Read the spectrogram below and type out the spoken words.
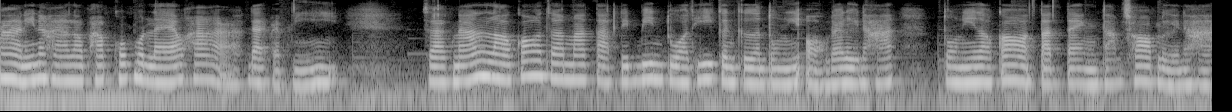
ค่ะนี่นะคะเราพับครบหมดแล้วค่ะ ได้แบบนี้ จากนั้นเราก็จะมาตัดริบบิ้นตัวที่เกินเกินๆตรงนี้ออกได้เลยนะคะ ตรงนี้เราก็ตัดแต่งตามชอบเลยนะคะ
